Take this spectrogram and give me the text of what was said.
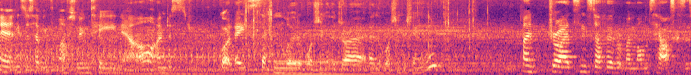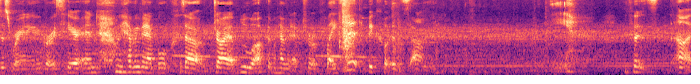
and he's just having some afternoon tea now. I'm just got a second load of washing in the dryer and the washing machine. I dried some stuff over at my mum's house because it's just raining and gross here and we haven't been able, because our dryer blew up and we haven't been able to replace it because, um, because uh,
